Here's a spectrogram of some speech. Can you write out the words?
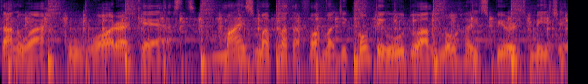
Está no ar o Watercast, mais uma plataforma de conteúdo Aloha Spirit Media.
